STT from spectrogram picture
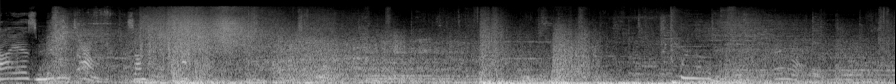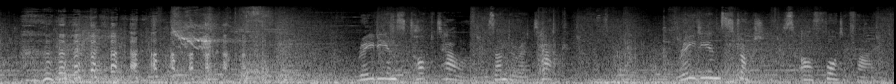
Dire's middle tower is under attack. Radiant's top tower is under attack. Radiant structures are fortified.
